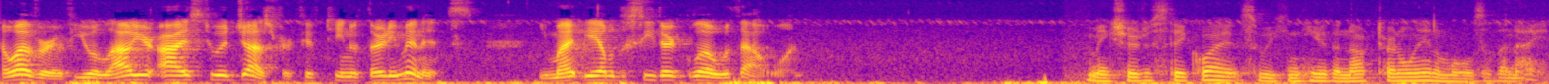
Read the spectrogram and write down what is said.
However, if you allow your eyes to adjust for 15 or 30 minutes, you might be able to see their glow without one. Make sure to stay quiet so we can hear the nocturnal animals of the night.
